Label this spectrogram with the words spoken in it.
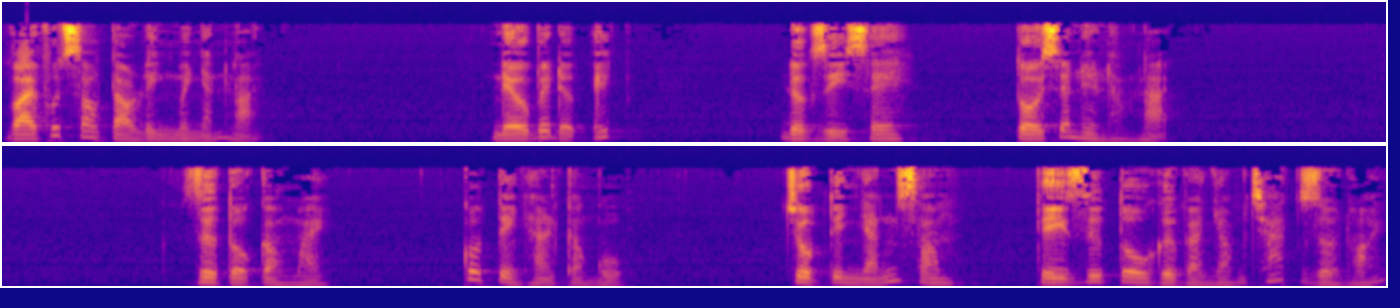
Vài phút sau Tào Linh mới nhắn lại. Nếu biết được X, được gì C, tôi sẽ liên lạc lại. Dư Tô cầu mày. Cô tỉnh hàn cả ngủ. Chụp tin nhắn xong, thì Dư Tô gửi vào nhóm chat rồi nói.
